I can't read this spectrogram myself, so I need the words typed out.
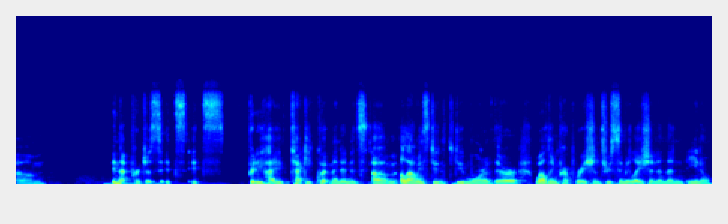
um, in that purchase. It's it's pretty high tech equipment and it's um, allowing students to do more of their welding preparation through simulation and then, you know,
